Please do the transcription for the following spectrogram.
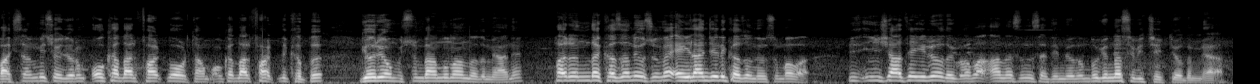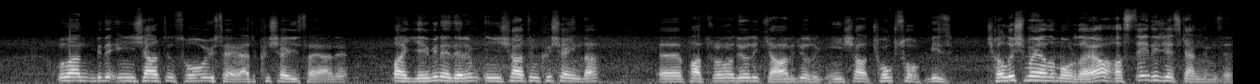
bak samimi söylüyorum o kadar farklı ortam, o kadar farklı kapı görüyormuşsun ben bunu anladım yani. Paranı da kazanıyorsun ve eğlenceli kazanıyorsun baba. Biz inşaata giriyorduk baba anasını satayım diyordum. Bugün nasıl bitecek diyordum ya. Ulan bir de inşaatın soğuğuysa eğer, kış ayıysa yani. Bak yemin ederim inşaatın kış ayında e, patrona diyorduk ki abi diyorduk inşaat çok soğuk biz çalışmayalım orada ya hasta edeceğiz kendimizi.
